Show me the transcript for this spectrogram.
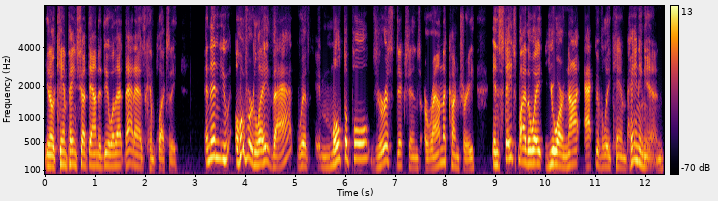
you know, campaign shut down to deal with that, that adds complexity. And then you overlay that with multiple jurisdictions around the country in states, by the way, you are not actively campaigning in,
